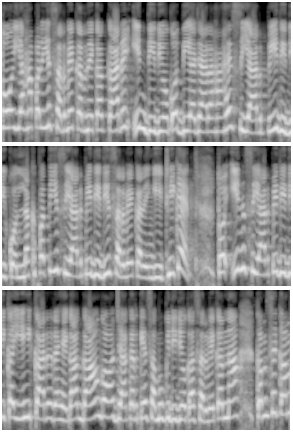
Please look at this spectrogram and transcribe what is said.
तो यहाँ पर ये सर्वे करने का कार्य इन दीदियों को दिया जा रहा है। सीआरपी दीदी को लखपति सीआरपी दीदी सर्वे करेंगी। ठीक है? तो इन सीआरपी दीदी का यही कार्य रहेगा। गाँव गाँव जाकर के समूह की दीदियों का सर्वे करना। कम से कम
